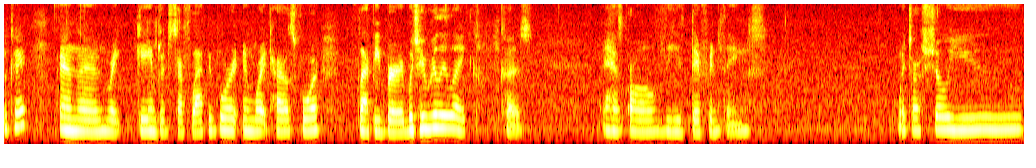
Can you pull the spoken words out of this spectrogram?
Okay, and then right games I just have Flappy Bird and White Tiles for Flappy Bird, which I really like because it has all these different things, which I'll show you.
